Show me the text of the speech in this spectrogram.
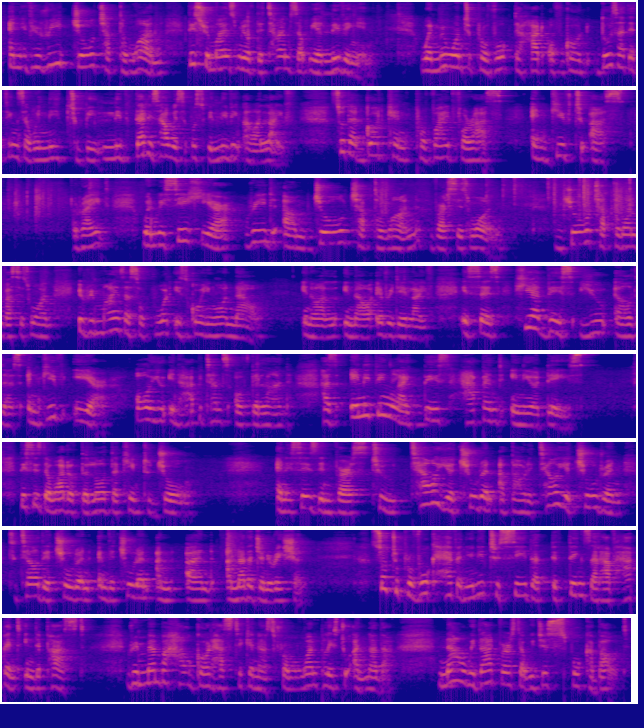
And if you read Joel chapter 1, this reminds me of the times that we are living in when we want to provoke the heart of God, those are the things that we need to be live. That is how we're supposed to be living our life, so that God can provide for us and give to us. Right? When we see here, read um, Joel chapter 1, verses 1. Joel chapter 1, verses 1, it reminds us of what is going on now in our in our everyday life. It says, Hear this, you elders, and give ear all you inhabitants of the land. Has anything like this happened in your days? This is the word of the Lord that came to Joel. And it says in verse 2 Tell your children about it. Tell your children to tell their children and the children and, and another generation. So, to provoke heaven, you need to see that the things that have happened in the past. Remember how God has taken us from one place to another. Now, with that verse that we just spoke about,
